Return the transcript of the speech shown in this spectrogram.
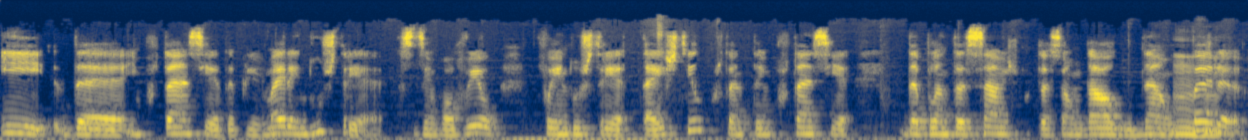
e da importância da primeira indústria que se desenvolveu, foi a indústria têxtil, portanto, da importância da plantação e exportação de algodão uhum. para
